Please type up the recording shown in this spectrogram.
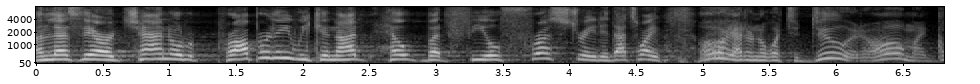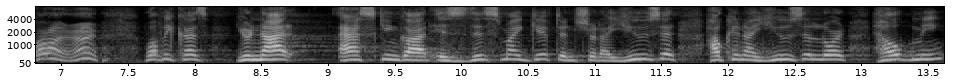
Unless they are channeled properly, we cannot help but feel frustrated. That's why, oh, I don't know what to do. And oh my God. Well, because you're not asking God, is this my gift and should I use it? How can I use it, Lord? Help me.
